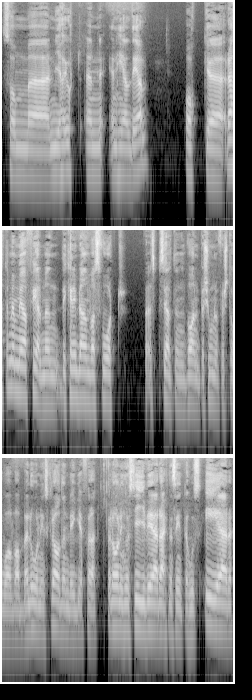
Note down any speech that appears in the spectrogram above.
som eh, ni har gjort en, en hel del. Och rätta mig om jag har fel, men det kan ibland vara svårt, speciellt en vanlig person, att förstå var belåningsgraden ligger. För att belåning hos JV räknas inte hos er.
